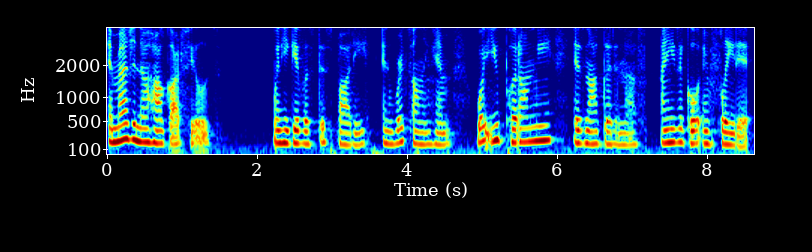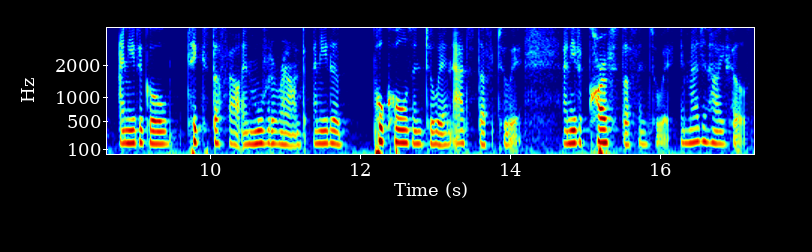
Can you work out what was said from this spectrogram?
Imagine now how God feels when he gave us this body and we're telling him what you put on me is not good enough. I need to go inflate it. I need to go take stuff out and move it around. I need to poke holes into it and add stuff to it. I need to carve stuff into it. Imagine how he feels.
